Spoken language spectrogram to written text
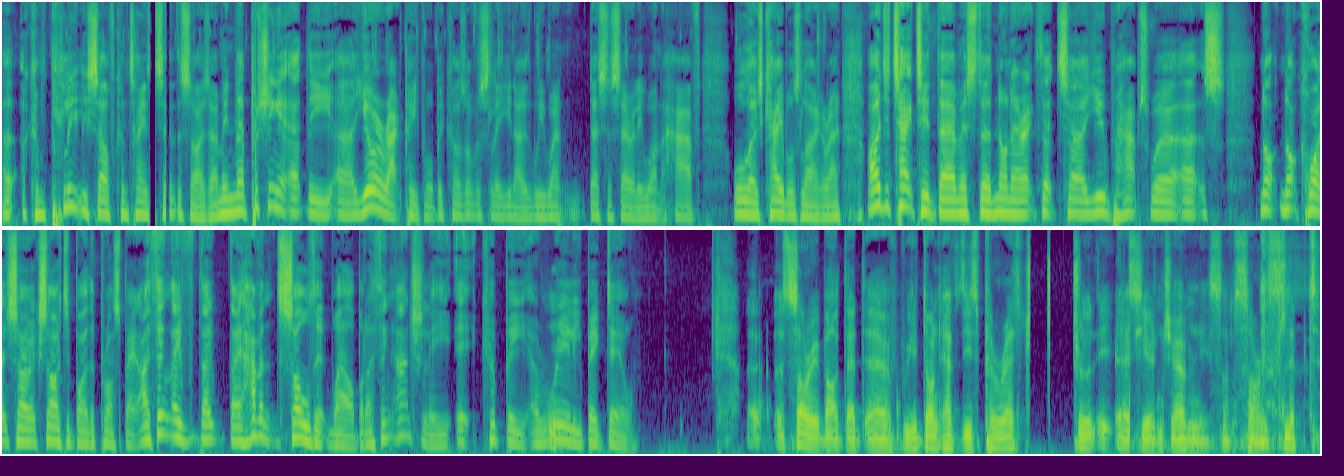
a, a completely self-contained synthesizer. I mean, they're pushing it at the uh, Eurorack people because obviously, you know, we won't necessarily want to have all those cables lying around. I detected there, Mister Non Eric, that uh, you perhaps were uh, not not quite so excited by the prospect. I think they've they they haven't sold it well, but I think actually it could be a hmm. really big deal. Uh, sorry about that. Uh, we don't have these parental uh, here in Germany, so I'm sorry, slipped.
